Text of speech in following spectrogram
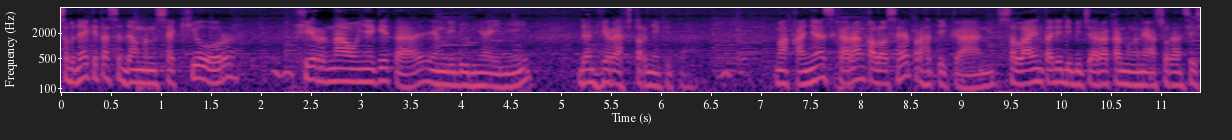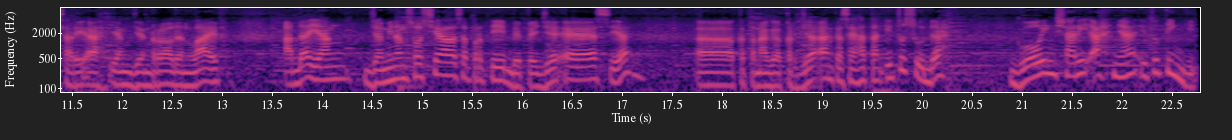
sebenarnya kita sedang mensecure now-nya kita yang di dunia ini dan hereafter-nya kita. Makanya sekarang kalau saya perhatikan, selain tadi dibicarakan mengenai asuransi syariah yang general dan life, ada yang jaminan sosial seperti BPJS ya, eh, ketenaga kerjaan, kesehatan itu sudah going syariahnya itu tinggi.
